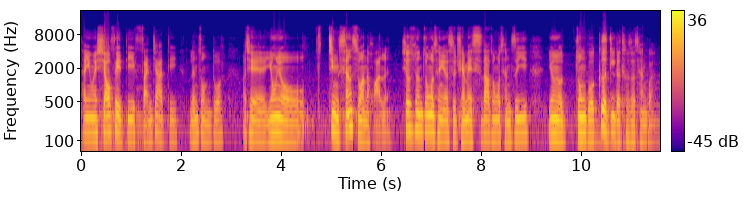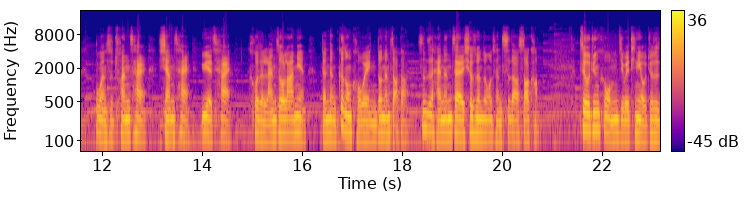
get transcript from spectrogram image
它因为消费低、房价低、人种多，而且拥有近三十万的华人。休斯敦中国城也是全美十大中国城之一，拥有中国各地的特色餐馆，不管是川菜、湘菜、粤菜或者兰州拉面等等各种口味，你都能找到，甚至还能在休斯顿中国城吃到烧烤。自由军和我们几位听友就是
